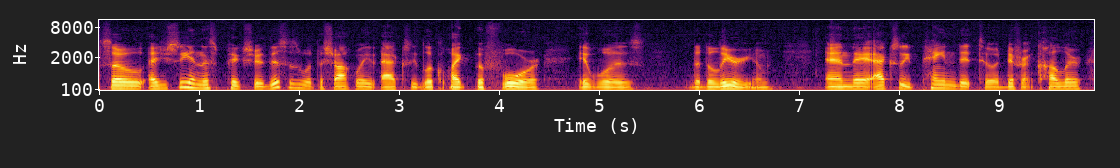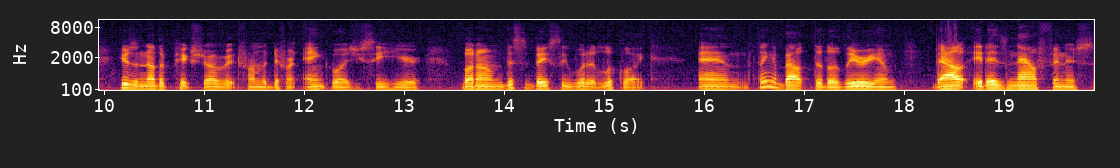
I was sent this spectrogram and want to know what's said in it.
So, as you see in this picture, this is what the Shockwave actually looked like before it was the Delirium, and they actually painted it to a different color. Here's another picture of it from a different angle as you see here, but um, this is basically what it looked like. And the thing about the Delirium now it is now finished,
